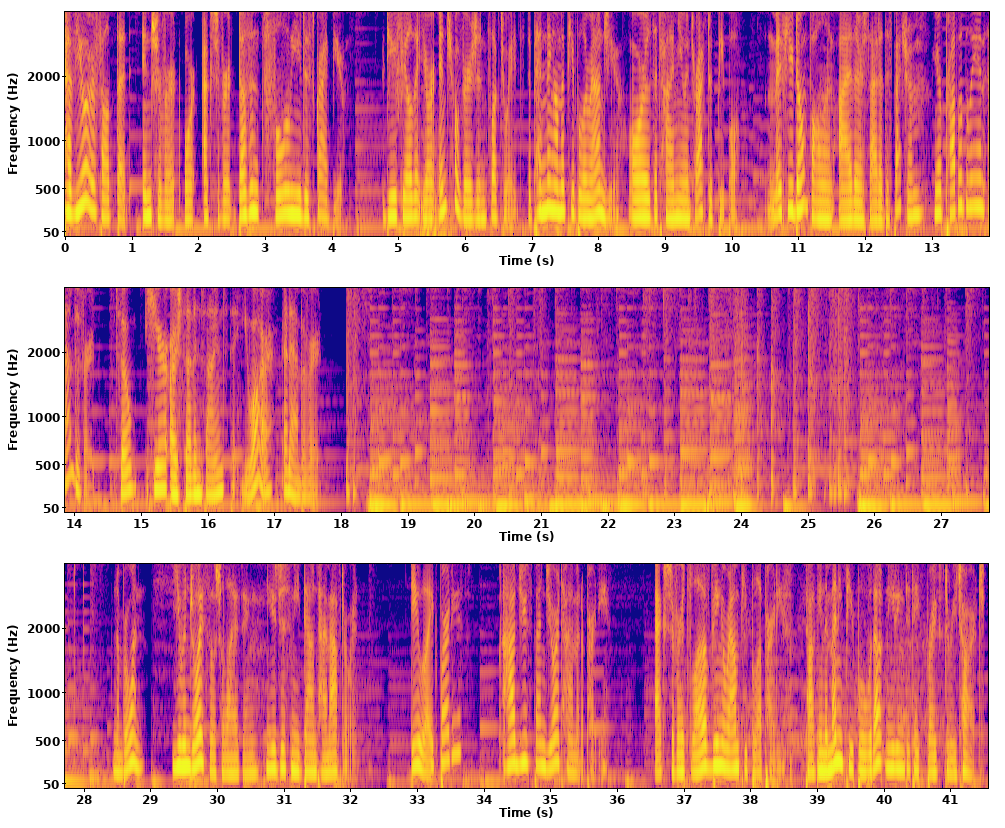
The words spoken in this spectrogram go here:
Have you ever felt that introvert or extrovert doesn't fully describe you? Do you feel that your introversion fluctuates depending on the people around you or the time you interact with people? If you don't fall on either side of the spectrum, you're probably an ambivert. So here are seven signs that you are an ambivert. Number one, you enjoy socializing, you just need downtime afterward. Do you like parties? How'd you spend your time at a party? Extroverts love being around people at parties, talking to many people without needing to take breaks to recharge.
